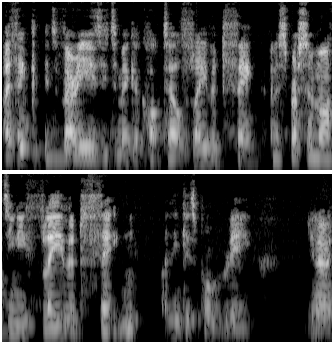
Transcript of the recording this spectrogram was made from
I think it's very easy to make a cocktail flavored thing. An espresso martini flavored thing, I think, is probably you know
